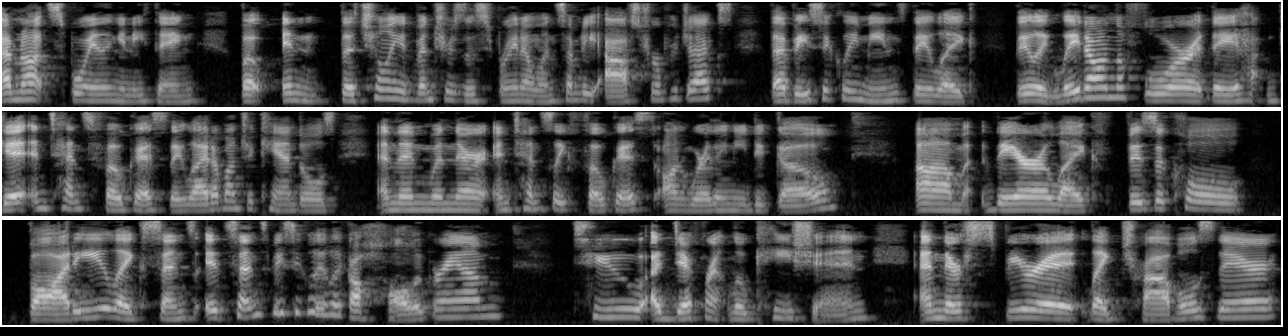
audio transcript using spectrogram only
I'm not spoiling anything, but in the Chilling Adventures of Sabrina, when somebody astral projects, that basically means they like they like lay down on the floor, they get intense focus, they light a bunch of candles, and then when they're intensely focused on where they need to go, um, their like physical body like sends it sends basically like a hologram to a different location, and their spirit like travels there,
